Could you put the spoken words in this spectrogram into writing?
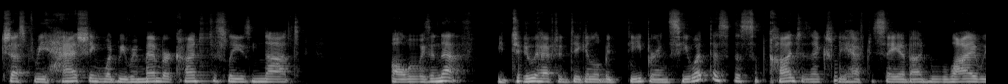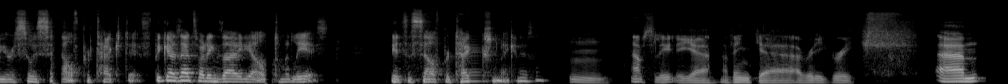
just rehashing what we remember consciously is not always enough. We do have to dig a little bit deeper and see what does the subconscious actually have to say about why we are so self-protective because that's what anxiety ultimately is. It's a self-protection mechanism. Mm. Absolutely, yeah. I think uh, I really agree. Um,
